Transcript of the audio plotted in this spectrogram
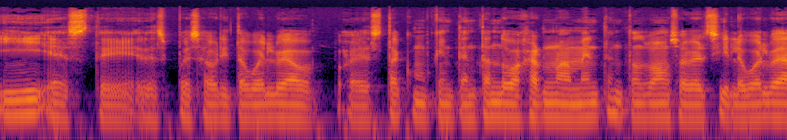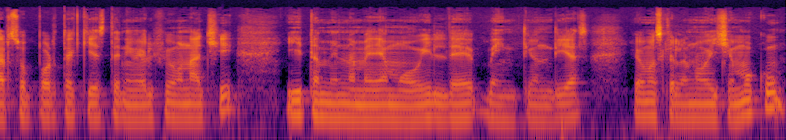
y este después ahorita vuelve a está como que intentando bajar nuevamente entonces vamos a ver si le vuelve a dar soporte aquí este nivel Fibonacci y también la media móvil de 21 días. Vemos que la nueva Ichimoku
